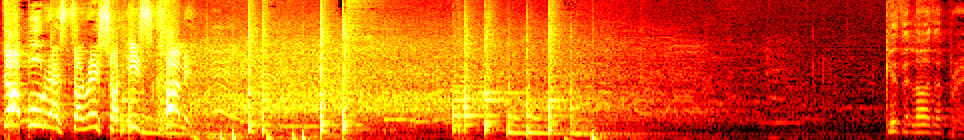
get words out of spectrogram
double restoration is coming. Give the Lord the praise.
